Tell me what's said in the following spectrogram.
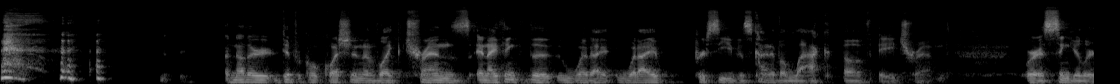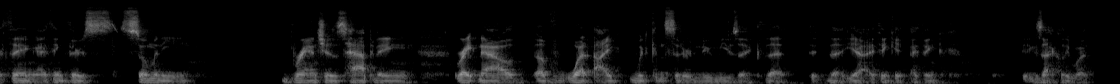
Another difficult question of like trends, and I think the what I what I perceive is kind of a lack of a trend or a singular thing. I think there's so many branches happening right now of what I would consider new music that that yeah, I think it I think exactly what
